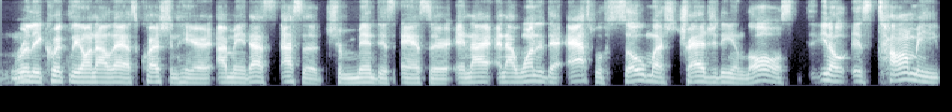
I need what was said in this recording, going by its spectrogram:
Mm-hmm. really quickly on our last question here i mean that's that's a tremendous answer and i and i wanted to ask with so much tragedy and loss you know is tommy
